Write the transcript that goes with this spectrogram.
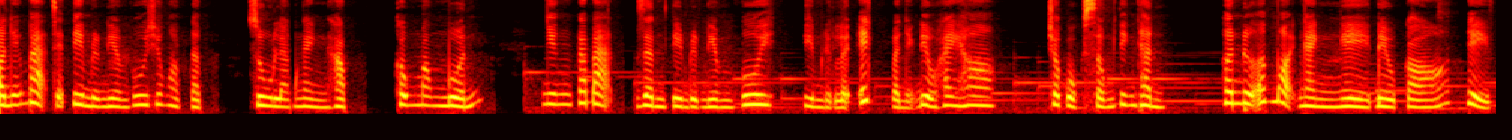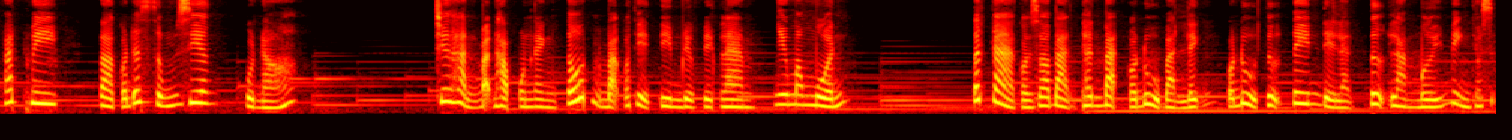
có những bạn sẽ tìm được niềm vui trong học tập, dù là ngành học không mong muốn. Nhưng các bạn dần tìm được niềm vui, tìm được lợi ích và những điều hay ho cho cuộc sống tinh thần. Hơn nữa, mọi ngành nghề đều có thể phát huy và có đất sống riêng của nó. Chứ hẳn bạn học một ngành tốt mà bạn có thể tìm được việc làm như mong muốn. Tất cả còn do bản thân bạn có đủ bản lĩnh, có đủ tự tin để là tự làm mới mình theo sự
